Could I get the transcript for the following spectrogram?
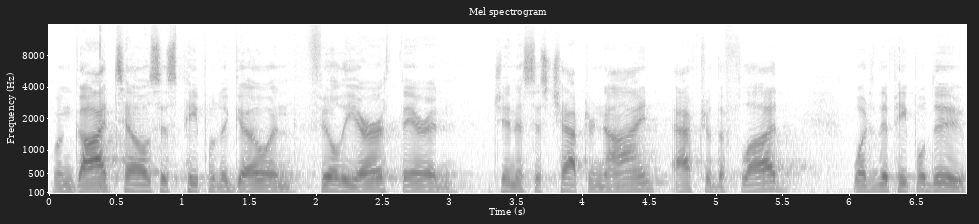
When God tells his people to go and fill the earth there in Genesis chapter 9 after the flood, what do the people do?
